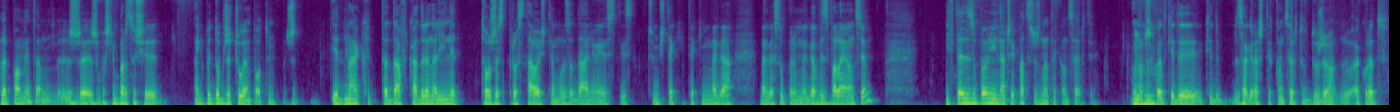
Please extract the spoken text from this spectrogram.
Ale pamiętam, że, że właśnie bardzo się jakby dobrze czułem po tym, że jednak ta dawka adrenaliny, to, że sprostałeś temu zadaniu jest, jest czymś taki, takim mega, mega super, mega wyzwalającym. I wtedy zupełnie inaczej patrzysz na te koncerty. Bo na Mhm. przykład, kiedy, kiedy zagrasz tych koncertów dużo, akurat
